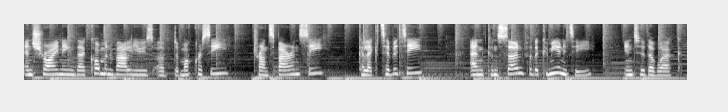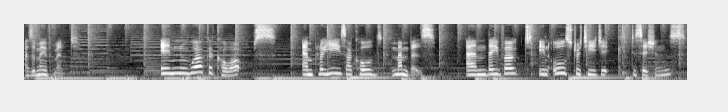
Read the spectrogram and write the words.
enshrining their common values of democracy, transparency, collectivity, and concern for the community into their work as a movement. In worker co ops, employees are called members, and they vote in all strategic decisions,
